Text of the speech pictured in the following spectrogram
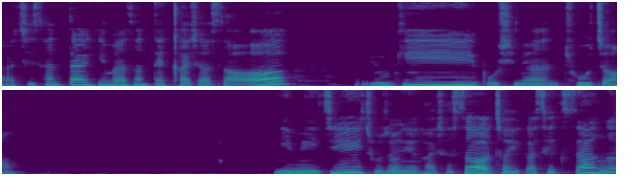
다시 산딸기만 선택하셔서 여기 보시면 조정 이미지 조정에 가셔서 저희가 색상을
